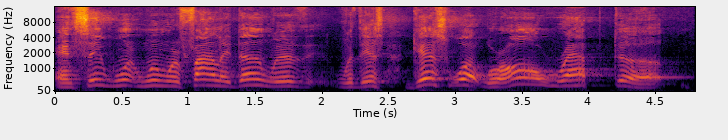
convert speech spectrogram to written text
And see, when, when we're finally done with, with this, guess what? We're all wrapped up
